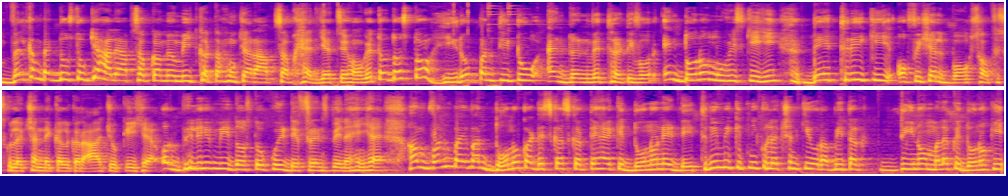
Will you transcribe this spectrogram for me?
वेलकम बैक दोस्तों, क्या हाल है आप सबका? मैं उम्मीद करता हूँ कि यार आप सब खैरियत से होंगे। तो दोस्तों हीरो पंथी टू एंड रनवे 34 इन दोनों मूवीज़ की ही डे थ्री की ऑफिशियल बॉक्स ऑफ़िस कलेक्शन निकल कर आ चुकी है। और बिलीव मी दोस्तों, कोई डिफरेंस भी नहीं है। हम वन बाय वन दोनों का डिस्कस करते हैं कि दोनों ने डे थ्री में कितनी कलेक्शन की और अभी तक तीनों मतलब कि दोनों की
